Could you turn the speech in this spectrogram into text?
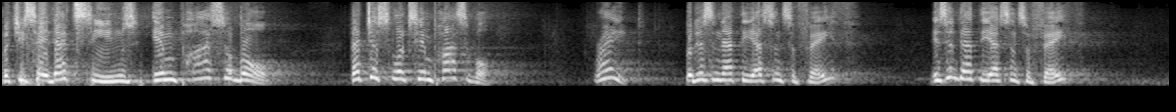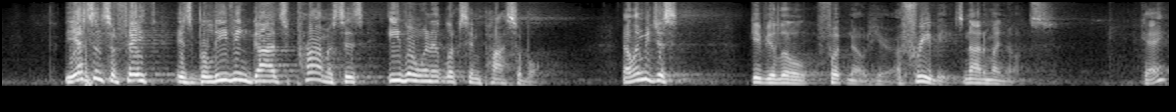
But you say, that seems impossible. That just looks impossible. Right. But isn't that the essence of faith? Isn't that the essence of faith? The essence of faith is believing God's promises even when it looks impossible. Now, let me just give you a little footnote here a freebie. It's not in my notes. Okay?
